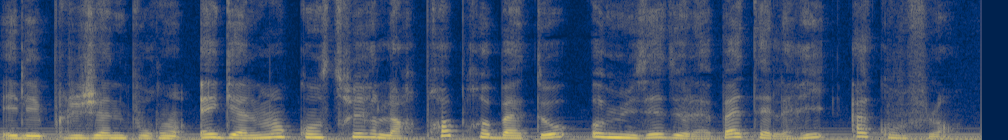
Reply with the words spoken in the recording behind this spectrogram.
Et les plus jeunes pourront également construire leur propre bateau au musée de la Batellerie à Conflans.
